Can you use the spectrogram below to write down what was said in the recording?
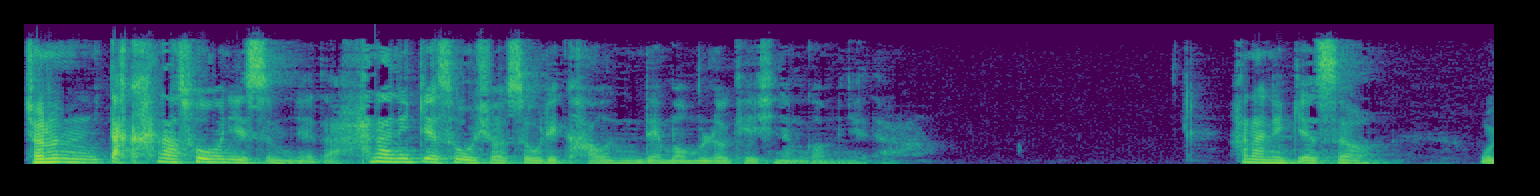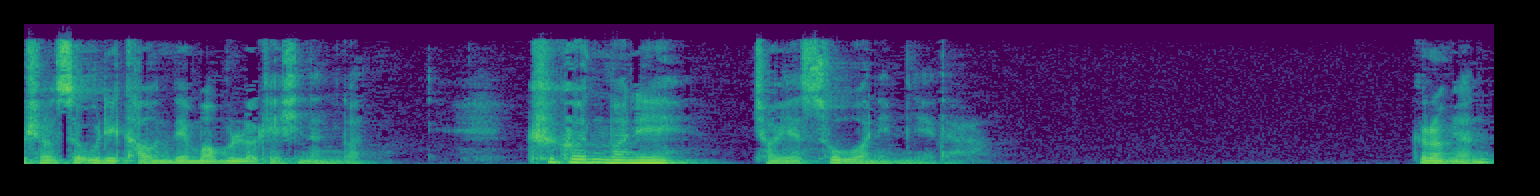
저는 딱 하나 소원이 있습니다. 하나님께서 오셔서 우리 가운데 머물러 계시는 겁니다. 하나님께서 오셔서 우리 가운데 머물러 계시는 것. 그것만이 저의 소원입니다. 그러면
